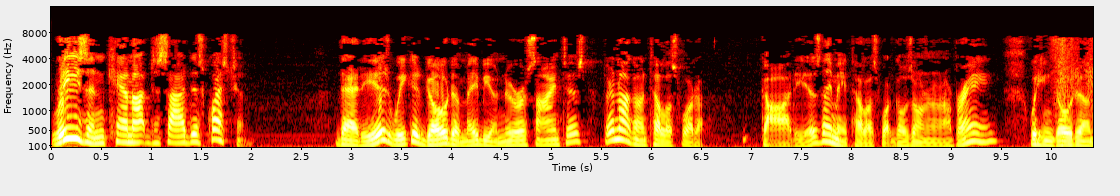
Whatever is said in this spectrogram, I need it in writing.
Reason cannot decide this question. That is, we could go to maybe a neuroscientist. They're not going to tell us what a God is. They may tell us what goes on in our brain. We can go to an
